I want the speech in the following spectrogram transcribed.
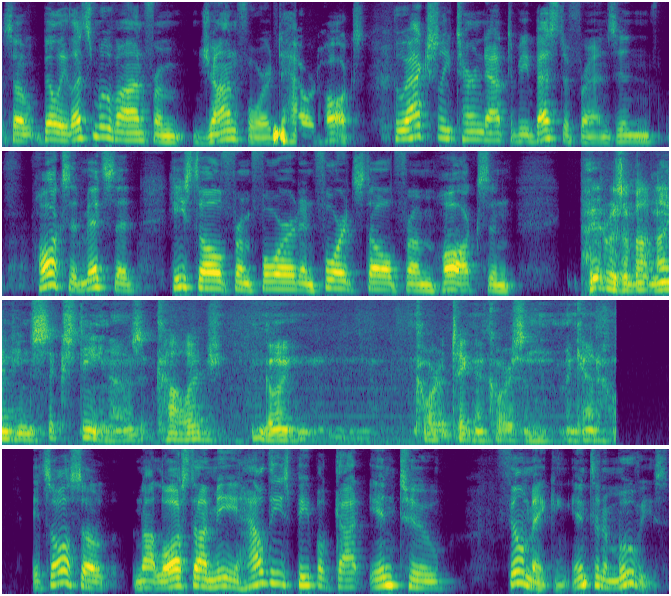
So, Billy, let's move on from John Ford to Howard Hawks, who actually turned out to be best of friends. And Hawks admits that he stole from Ford and Ford stole from Hawks. And It was about 1916. I was at college going, cour- taking a course in mechanical. it's also not lost on me how these people got into filmmaking, into the movies.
